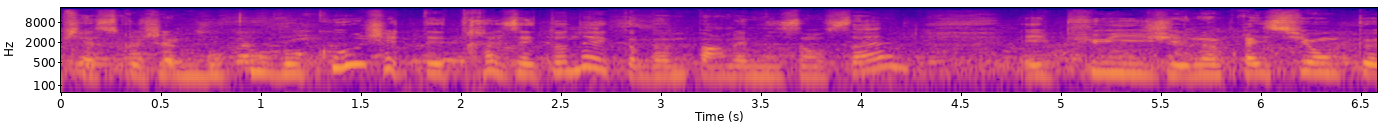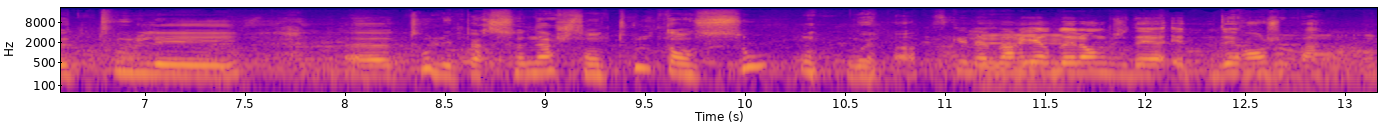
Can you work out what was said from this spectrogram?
pièce que j'aime beaucoup, beaucoup. J'étais très étonnée quand même par la mise en scène. Et puis j'ai l'impression que tous les, euh, tous les personnages sont tout le temps sous. Est-ce que la barrière de langue dérange ou pas? Non,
